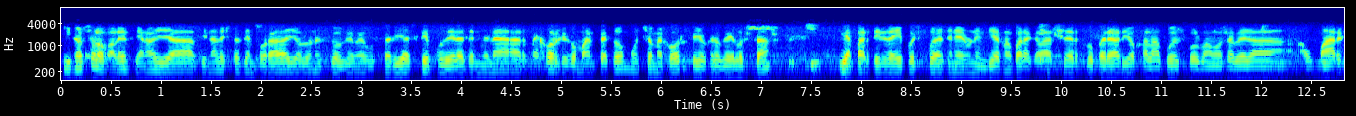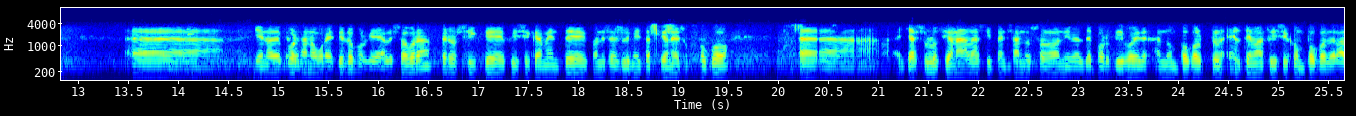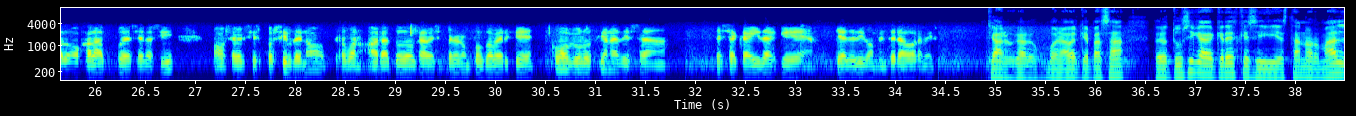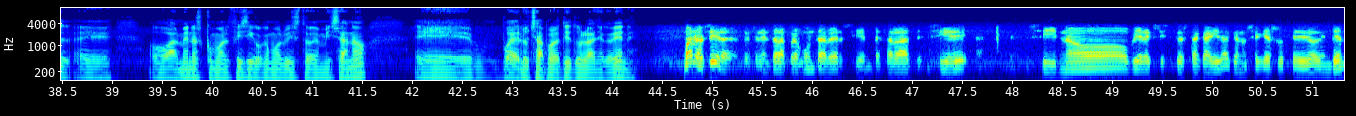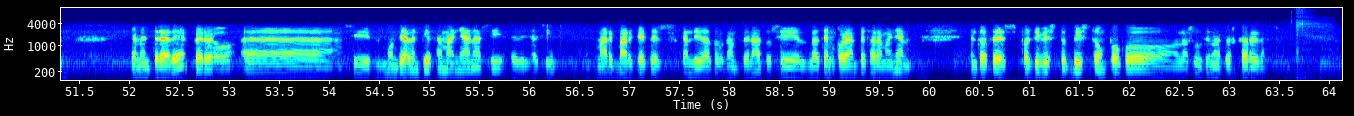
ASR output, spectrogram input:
y no solo Valencia, ¿no? Ya al final esta temporada yo lo único que me gustaría es que pudiera terminar mejor que como empezó, mucho mejor, que yo creo que lo está, y a partir de ahí pues pueda tener un invierno para acabarse de recuperar y ojalá pues volvamos a ver a, un Marc eh, lleno de fuerza, no voy a decirlo porque ya le sobra, pero sí que físicamente con esas limitaciones un poco eh, ya solucionadas y pensando solo a nivel deportivo y dejando un poco el, tema físico un poco de lado. Ojalá pueda ser así, vamos a ver si es posible, ¿no? Pero bueno, ahora todo cabe esperar un poco a ver que, cómo evoluciona de esa, esa caída que, ya te digo, me entera ahora mismo. Claro, claro. Bueno, a ver qué pasa. Pero tú sí que crees que si está normal, eh, o al menos como el físico que hemos visto en Misano, eh, puede luchar por el título el año que viene. Bueno, sí, referente a la pregunta, a ver, si empezara, si si no hubiera existido esta caída, que no sé qué ha sucedido bien, ya me enteraré, pero eh, si el Mundial empieza mañana, sí, debería sí. Marc Márquez es candidato al campeonato, si la temporada empezara mañana. Entonces, pues he visto, un poco las últimas dos carreras.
